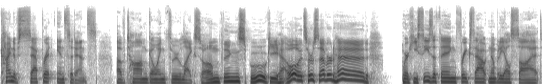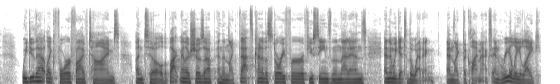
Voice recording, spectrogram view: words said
kind of separate incidents of Tom going through like something spooky. Ha- oh, it's her severed head, where he sees a thing, freaks out, nobody else saw it. We do that like four or five times until the blackmailer shows up, and then like that's kind of the story for a few scenes, and then that ends, and then we get to the wedding and like the climax, and really like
